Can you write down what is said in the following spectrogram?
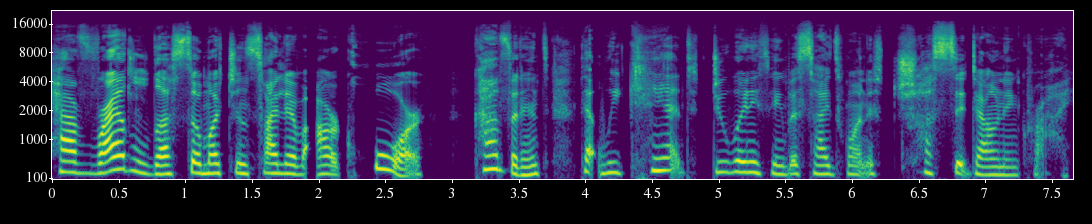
have rattled us so much inside of our core confidence that we can't do anything besides want to just sit down and cry.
